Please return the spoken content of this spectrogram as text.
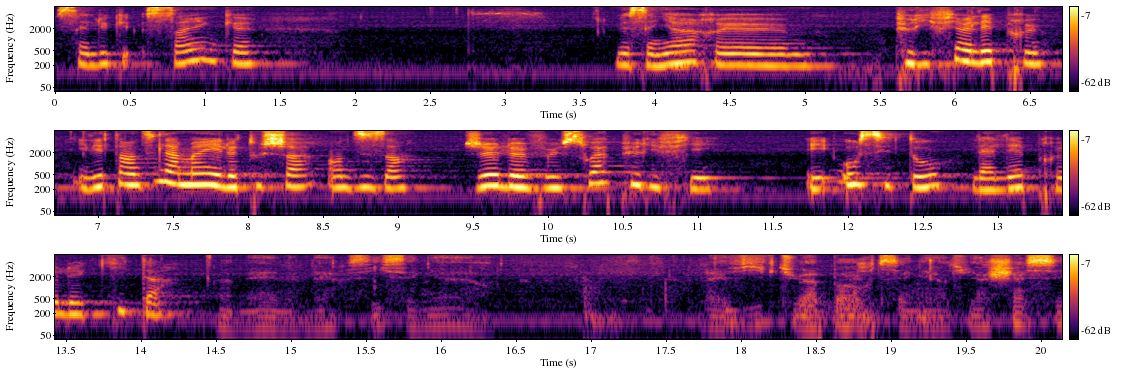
Saint Luc 5, le Seigneur purifie un lépreux. Il étendit la main et le toucha en disant, Je le veux, sois purifié. Et aussitôt, la lèpre le quitta. Amen. Merci Seigneur. La vie que tu apportes, Seigneur. Tu as chassé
